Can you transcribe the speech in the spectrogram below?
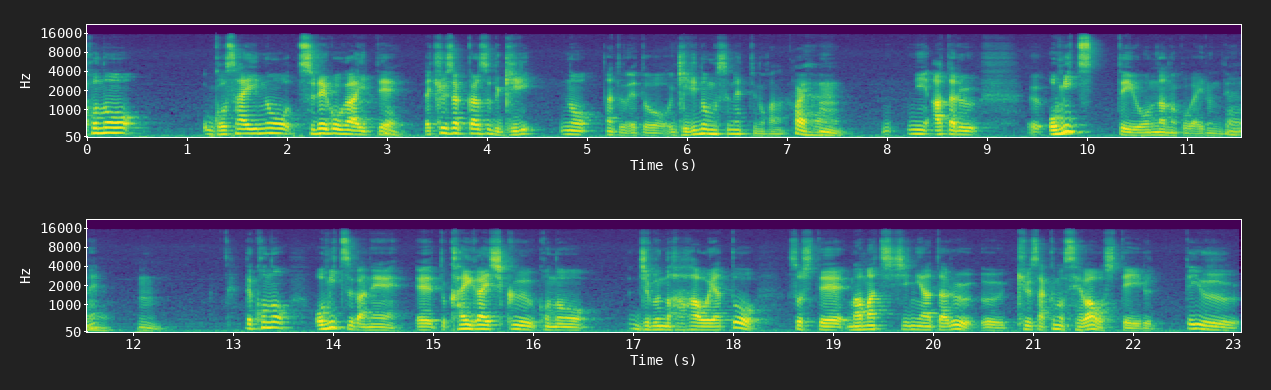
この5歳の連れ子がいて、で旧作からすると義理のなんていうのえっと義理の娘っていうのかな、はいはいうん、にあたるえおみつっていう女の子がいるんだよね。うん。でこのおみつがね、えー、と海外しくこの自分の母親とそしてママ父にあたるう旧作の世話をしているっていう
